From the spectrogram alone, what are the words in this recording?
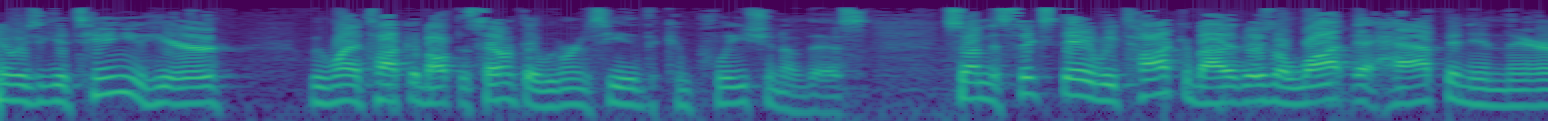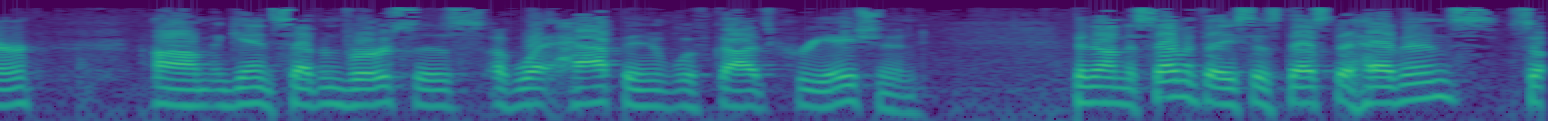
And as we continue here, we want to talk about the seventh day. We want to see the completion of this. So on the sixth day, we talk about it. There's a lot that happened in there. Um, again, seven verses of what happened with God's creation. Then on the seventh day, he says, thus the heavens, so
